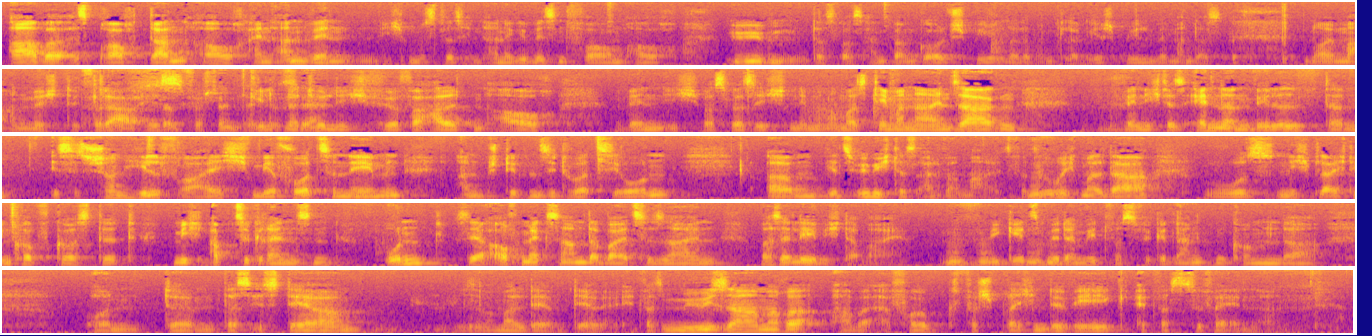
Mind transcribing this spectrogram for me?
Aber es braucht dann auch ein Anwenden. Ich muss das in einer gewissen Form auch üben. Das, was einem beim Golfspielen oder beim Klavierspielen, wenn man das neu machen möchte, klar ist, gilt natürlich für Verhalten auch. Wenn ich, was weiß ich, nehmen wir nochmal das Thema Nein sagen, wenn ich das ändern will, dann ist es schon hilfreich, mir vorzunehmen, an bestimmten Situationen, ähm, jetzt übe ich das einfach mal. Jetzt versuche ich mal da, wo es nicht gleich den Kopf kostet, mich abzugrenzen und sehr aufmerksam dabei zu sein, was erlebe ich dabei. Mhm. Wie geht es mhm. mir damit, was für Gedanken kommen da. Und ähm, das ist der, sagen wir mal, der, der etwas mühsamere, aber erfolgsversprechende Weg, etwas zu verändern.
